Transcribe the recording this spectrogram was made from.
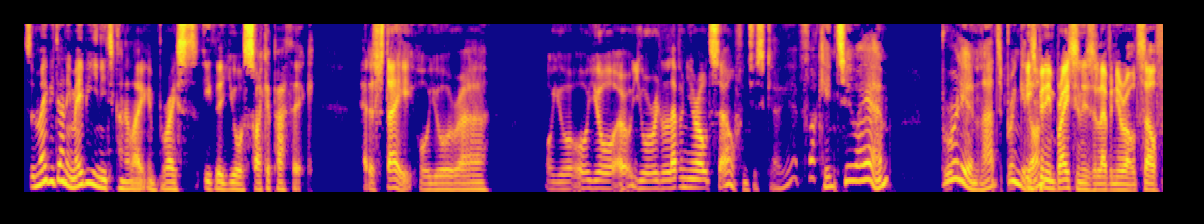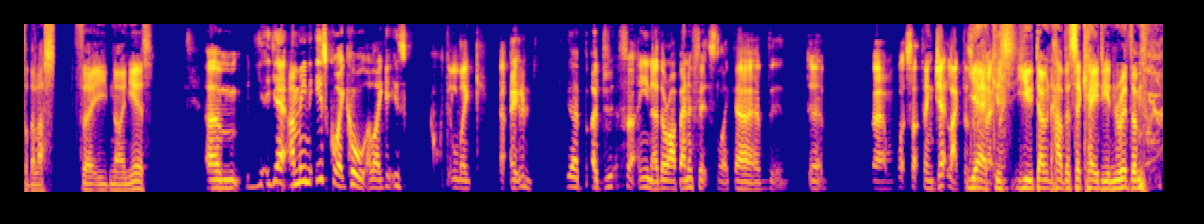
So maybe Danny, maybe you need to kind of like embrace either your psychopathic head of state or your uh, or your or your or your eleven year old self and just go, yeah, fucking two a.m. Brilliant, lads, bring it He's on. been embracing his 11 year old self for the last 39 years. Um, yeah, I mean, it's quite cool. Like, it is like, uh, uh, uh, you know, there are benefits like uh, uh, uh, what's that thing? Jet lag doesn't Yeah, because you don't have a circadian rhythm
